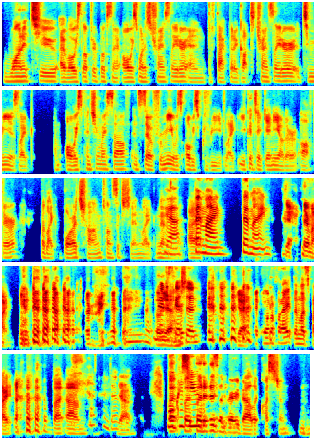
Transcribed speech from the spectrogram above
wanted to. I've always loved her books, and I always wanted to translate her. And the fact that I got to translate her to me is like I'm always pinching myself. And so for me, it was always greed. Like you can take any other author, but like Bora Chung, Kyung Suk Shin, like no, yeah, no, no. they're mine. They're mine. Yeah, they're mine. they're mine. no oh, yeah. discussion. yeah, if you want to fight, then let's fight. but um, yeah. Well, because you. But it is a very valid question. Mm-hmm.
